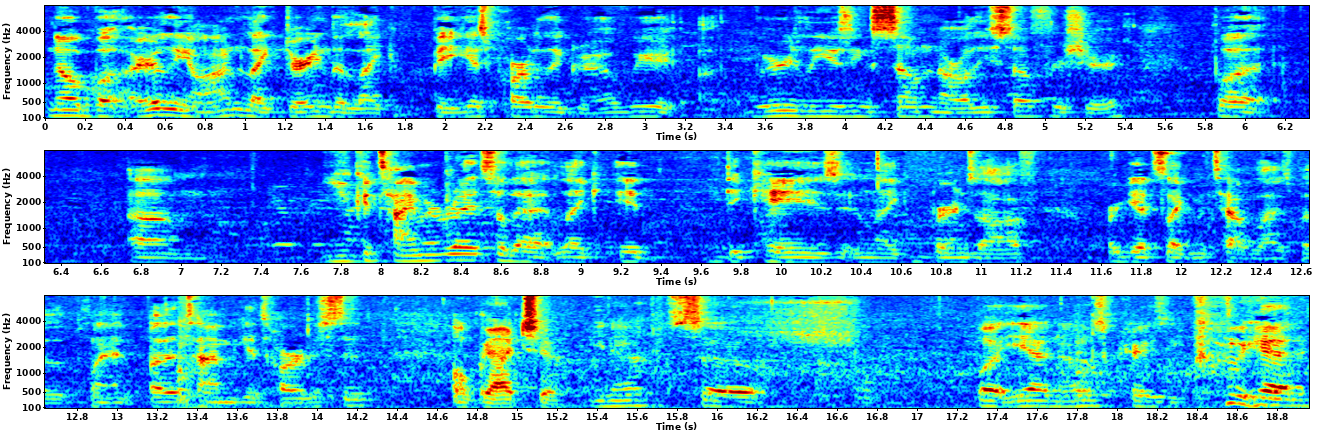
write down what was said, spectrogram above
no, but early on, like during the like biggest part of the grow, we uh, we were using some gnarly stuff for sure, but um, you could time it right so that like it decays and like burns off or gets like metabolized by the plant by the time it gets harvested. Oh, gotcha. You know, so. But yeah, no, it was crazy. we had. We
